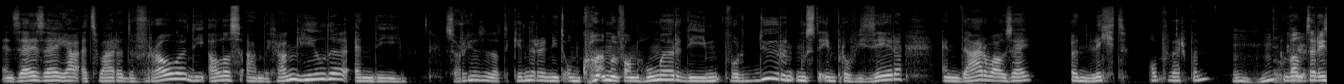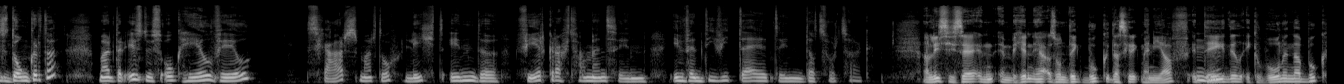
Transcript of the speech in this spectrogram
En zij zei, ja, het waren de vrouwen die alles aan de gang hielden en die zorgden dat de kinderen niet omkwamen van honger, die voortdurend moesten improviseren. En daar wou zij een licht opwerpen. Mhm. Want er is donkerte, maar er is dus ook heel veel schaars, maar toch licht in de veerkracht van mensen, in inventiviteit, in dat soort zaken. Alice, je zei in, in het begin, ja, zo'n dik boek, dat schrikt mij niet af. Integendeel, mm ik woon in dat boek.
